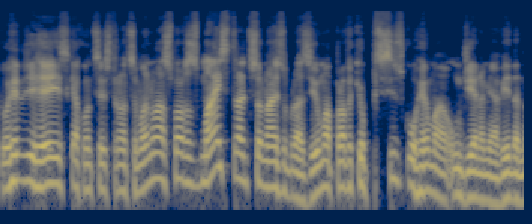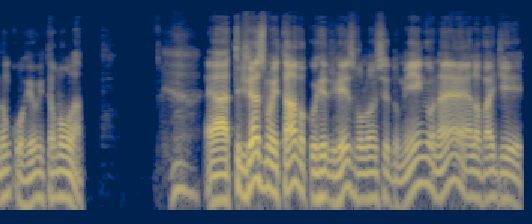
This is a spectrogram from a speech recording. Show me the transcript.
Corrida de Reis, que aconteceu esse final de semana, uma das provas mais tradicionais do Brasil, uma prova que eu preciso correr uma, um dia na minha vida, não correu, então vamos lá. É a 38ª Corrida de Reis, rolou esse domingo, né? Ela vai de...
